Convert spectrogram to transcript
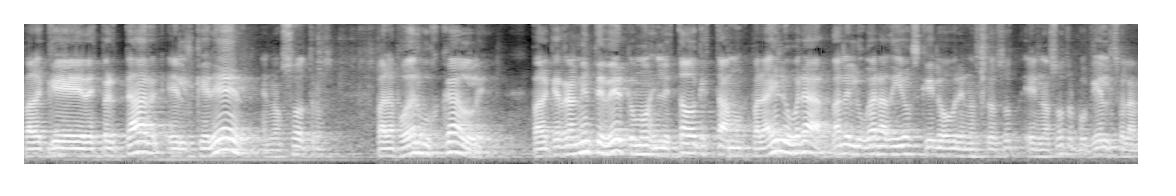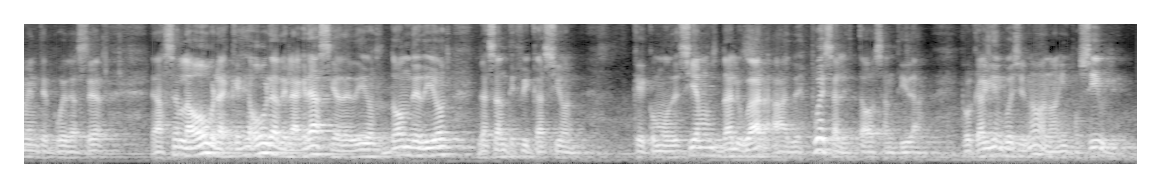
para que despertar el querer en nosotros, para poder buscarle, para que realmente ver cómo el estado que estamos, para Él obrar, darle lugar a Dios que Él obre en nosotros, en nosotros porque Él solamente puede hacer, hacer la obra, que es obra de la gracia de Dios, don de Dios, la santificación, que como decíamos da lugar a, después al estado de santidad, porque alguien puede decir, no, no, es imposible.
